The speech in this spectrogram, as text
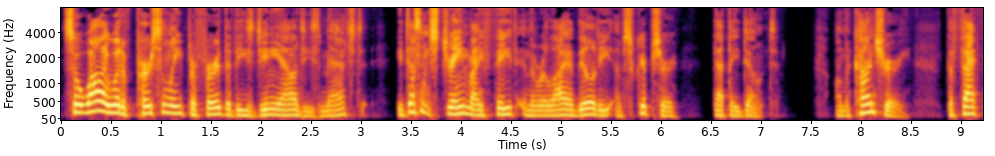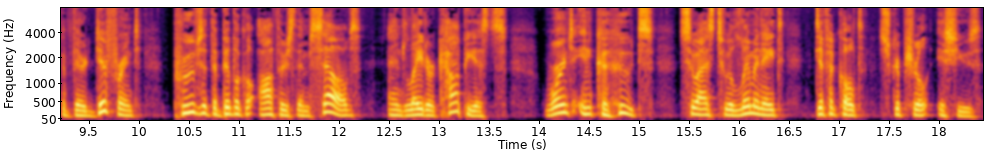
So while I would have personally preferred that these genealogies matched, it doesn't strain my faith in the reliability of Scripture that they don't. On the contrary, the fact that they're different proves that the biblical authors themselves and later copyists weren't in cahoots so as to eliminate difficult scriptural issues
